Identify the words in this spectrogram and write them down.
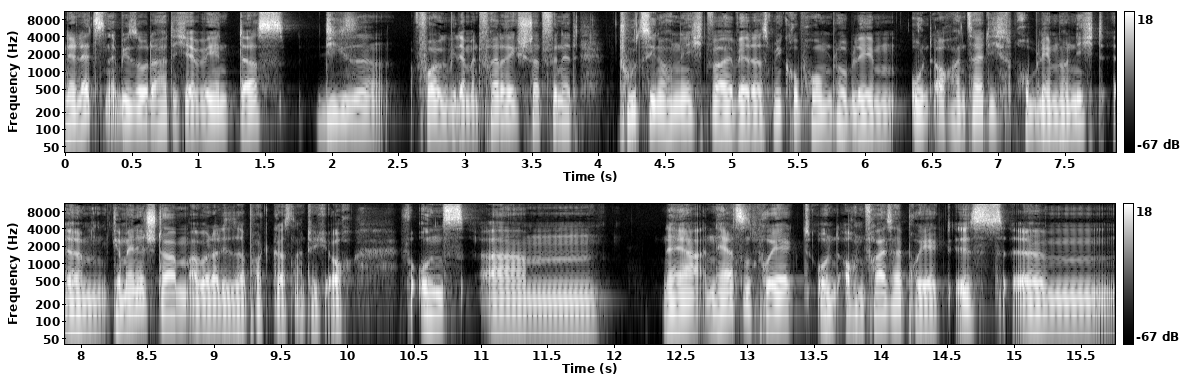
In der letzten Episode hatte ich erwähnt, dass diese Folge wieder mit Frederik stattfindet. Tut sie noch nicht, weil wir das Mikrofonproblem und auch ein zeitliches Problem noch nicht ähm, gemanagt haben, aber da dieser Podcast natürlich auch für uns ähm, naja, ein Herzensprojekt und auch ein Freizeitprojekt ist, ähm,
